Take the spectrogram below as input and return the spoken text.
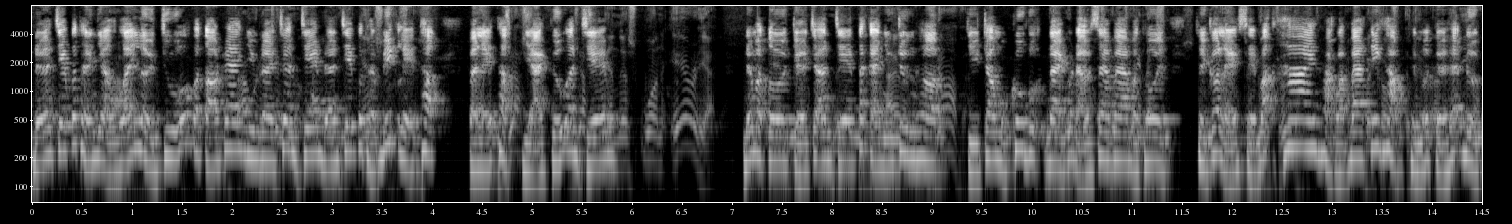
để anh chị em có thể nhận lấy lời Chúa và tỏ ra nhiều này cho anh chị em để anh chị em có thể biết lẽ thật và lẽ thật giải cứu anh chị em. Nếu mà tôi kể cho anh chị em tất cả những trường hợp chỉ trong một khu vực này của đảo Java mà thôi, thì có lẽ sẽ mất hai hoặc là ba tiết học thì mới kể hết được.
